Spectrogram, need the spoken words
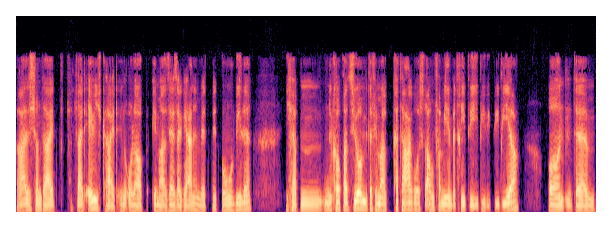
reise schon seit, seit Ewigkeit in Urlaub immer sehr, sehr gerne mit, mit Wohnmobile. Ich habe eine Kooperation mit der Firma Carthago, ist auch ein Familienbetrieb wie, wie, wie wir. Und ähm,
